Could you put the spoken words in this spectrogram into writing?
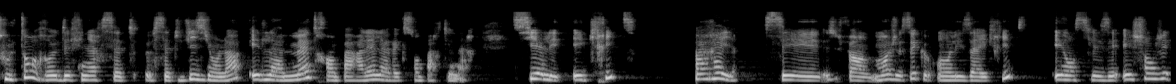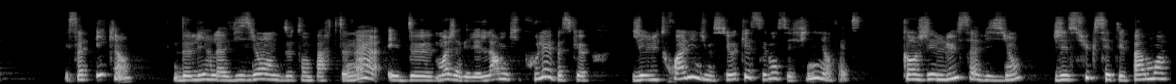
tout le temps redéfinir cette, cette vision-là et de la mettre en parallèle avec son partenaire. Si elle est écrite, pareil, c'est, enfin, moi, je sais qu'on les a écrites et on se les a échangées. Et ça pique, hein, de lire la vision de ton partenaire et de, moi, j'avais les larmes qui coulaient parce que j'ai lu trois lignes. Je me suis dit, OK, c'est bon, c'est fini, en fait. Quand j'ai lu sa vision, j'ai su que c'était pas moi.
